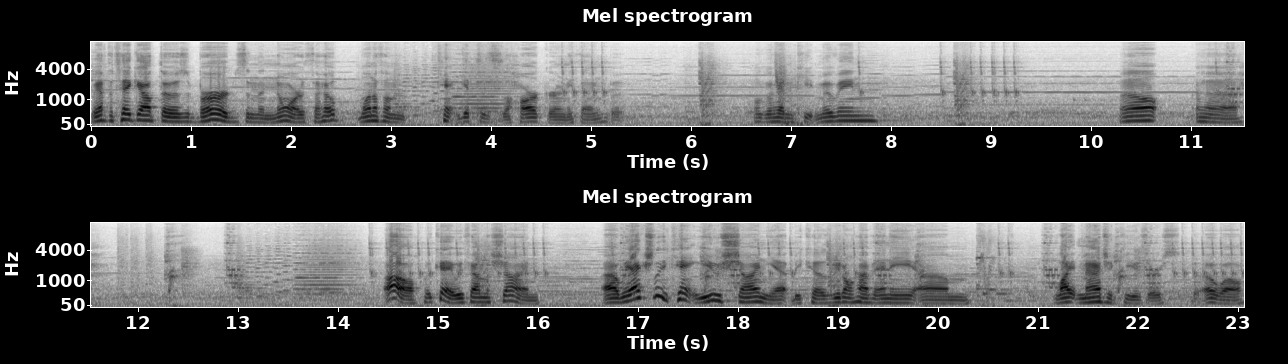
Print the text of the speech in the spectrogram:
We have to take out those birds in the north. I hope one of them can't get to the Zihark or anything, but we'll go ahead and keep moving. Well, uh... Oh, okay, we found the shine. Uh, we actually can't use shine yet because we don't have any um, light magic users. But, oh well.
